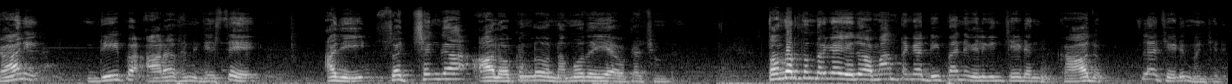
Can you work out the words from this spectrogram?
కానీ దీప ఆరాధన చేస్తే అది స్వచ్ఛంగా ఆ లోకంలో నమోదయ్యే అవకాశం ఉంటుంది. తొందర తొందరగా ఏదో అమాంతంగా దీపాన్ని వెలిగించేయడం కాదు. ఇలా చేయడం మంచిది.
